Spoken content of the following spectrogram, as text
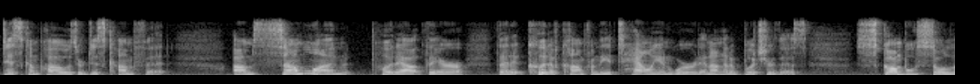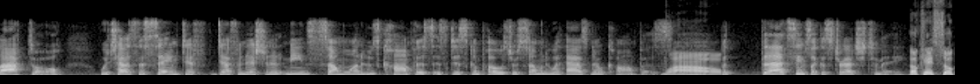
discompose or discomfit. Um, someone put out there that it could have come from the Italian word, and I'm going to butcher this, scombusolato, which has the same def- definition. It means someone whose compass is discomposed or someone who has no compass. Wow. But that seems like a stretch to me. Okay, so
